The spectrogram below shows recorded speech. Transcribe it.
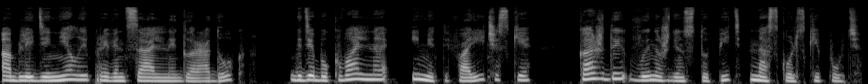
обледенелый провинциальный городок, где буквально и метафорически каждый вынужден ступить на скользкий путь.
